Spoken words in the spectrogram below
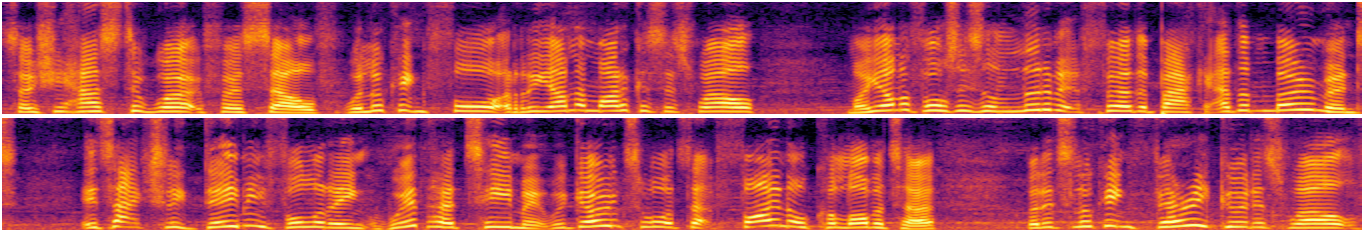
So she has to work for herself. We're looking for Riejanne Markus as well. Mariana Vos is a little bit further back. At the moment, it's actually Demi Vollering with her teammate. We're going towards that final kilometre, but it's looking very good as well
